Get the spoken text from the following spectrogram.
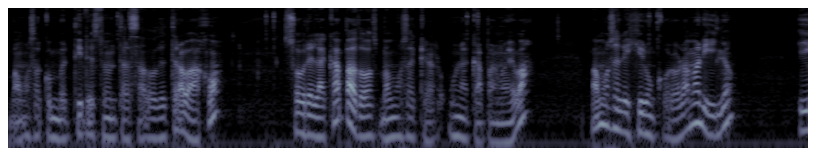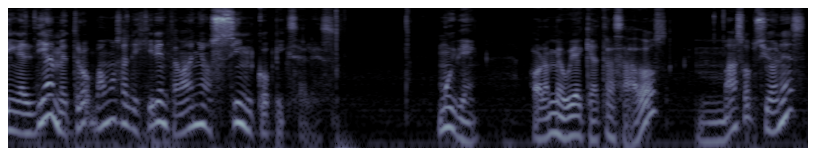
vamos a convertir esto en un trazado de trabajo. Sobre la capa 2 vamos a crear una capa nueva. Vamos a elegir un color amarillo y en el diámetro vamos a elegir en tamaño 5 píxeles. Muy bien, ahora me voy aquí a trazados, más opciones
